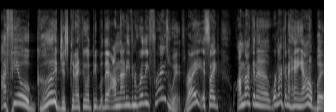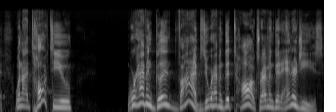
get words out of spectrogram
I feel good just connecting with people that I'm not even really friends with, right? It's like I'm not gonna, we're not gonna hang out, but when I talk to you, we're having good vibes, dude. We're having good talks, we're having good energies.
